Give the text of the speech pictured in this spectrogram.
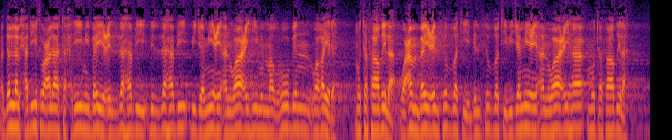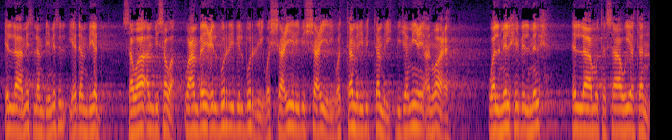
فدل الحديث على تحريم بيع الذهب بالذهب بجميع أنواعه من مضروب وغيره متفاضلة وعن بيع الفضة بالفضة بجميع أنواعها متفاضلة إلا مثلا بمثل يدا بيد سواء بسواء وعن بيع البر بالبر والشعير بالشعير والتمر بالتمر بجميع أنواعه والملح بالملح إلا متساوية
